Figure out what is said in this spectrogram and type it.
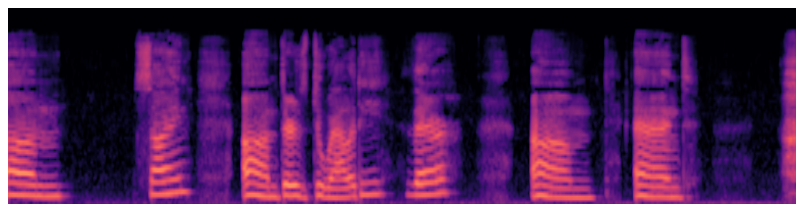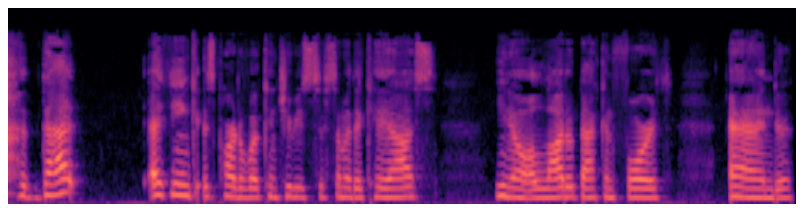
um sign. Um there's duality there. Um and that I think is part of what contributes to some of the chaos. You know, a lot of back and forth and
